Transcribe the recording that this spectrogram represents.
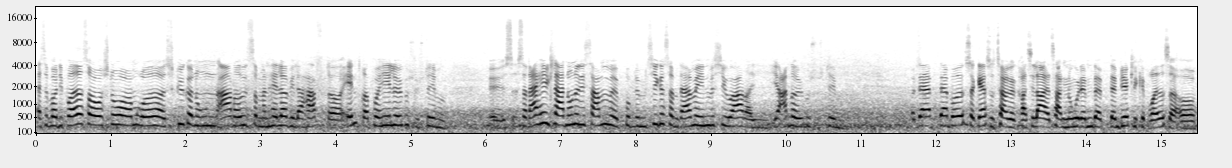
Altså hvor de breder sig over store områder og skygger nogle arter ud, som man hellere ville have haft, og ændrer på hele økosystemet. Øh, Så, der er helt klart nogle af de samme øh, problematikker, som der er med invasive arter i, i andre økosystemer. Og der, der er både sargassotang og gracilaria-tang, nogle af dem, der, der virkelig kan brede sig og,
